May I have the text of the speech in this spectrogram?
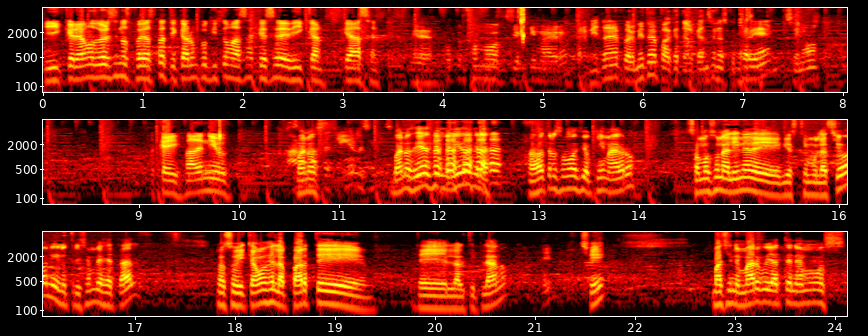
Y queríamos ver si nos podías platicar un poquito más a qué se dedican, qué hacen. Mira, nosotros somos Bioquim Agro. Permítame, permítame para que te alcancen a escuchar bien, si no... Ok, va de new. Buenos, buenos días, bienvenidos. Mira, nosotros somos Bioquim Agro. Somos una línea de bioestimulación y nutrición vegetal. Nos ubicamos en la parte del altiplano. ¿sí? Más sin embargo, ya tenemos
